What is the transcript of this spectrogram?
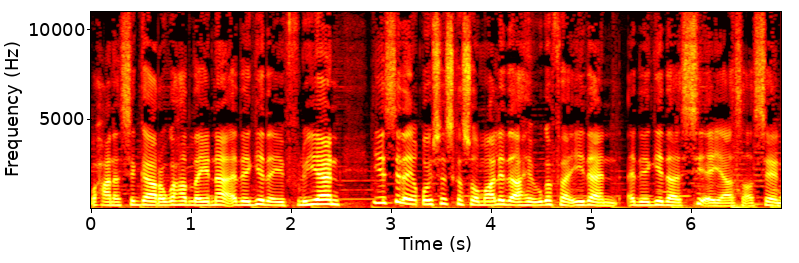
Waxaanan si gaara uga hadlaynaa adeegyada ay fuliyaan iyo sida ay qoysaska soomaalida ah ay uga faa'iidaan adeegyadaas si ay aasaaseen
